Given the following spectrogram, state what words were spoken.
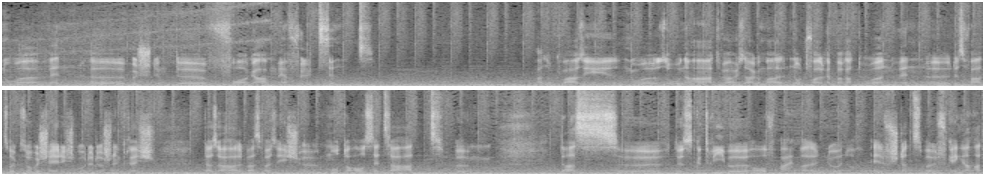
nur, wenn äh, bestimmte Vorgaben erfüllt sind. Also quasi nur so eine Art, ja, ich sage mal, Notfallreparaturen, wenn äh, das Fahrzeug so beschädigt wurde durch einen Crash, dass er halt, was weiß ich, äh, Motoraussetzer hat, ähm, dass äh, das Getriebe auf einmal nur noch 11 statt 12 Gänge hat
